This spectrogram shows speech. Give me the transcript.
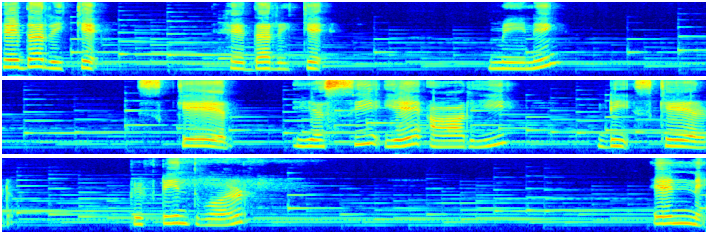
ಹೆದರಿಕೆ ಹೆದರಿಕೆ ಮೀನಿಂಗ್ ಸ್ಕೇರ್ ಎಸ್ ಸಿ ಎ ಆರ್ ಇ ಡಿ ಸ್ಕೇರ್ಡ್ ಫಿಫ್ಟೀನ್ತ್ ವರ್ಡ್ ಎಣ್ಣೆ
